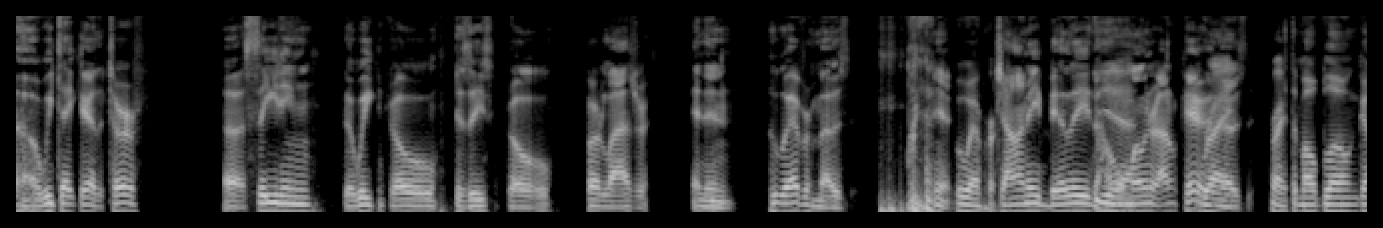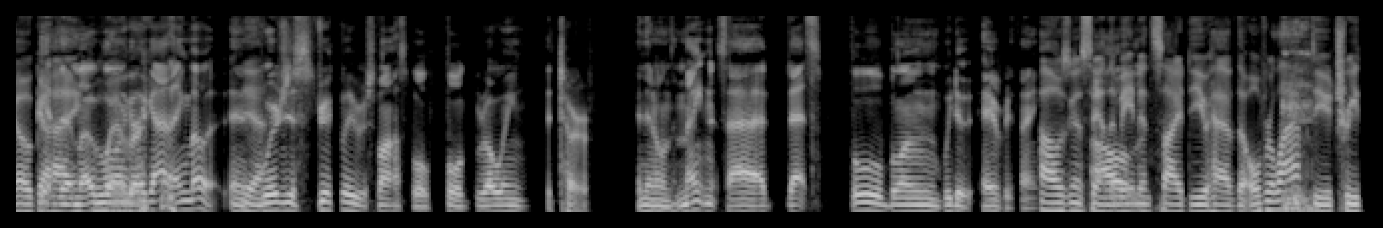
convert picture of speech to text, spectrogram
uh, we take care of the turf, uh, seeding, the weed control, disease control, fertilizer, and then whoever mows it. whoever, Johnny, Billy, the yeah. homeowner, I don't care who right. knows it. Right, the mow, blow, and go guy. Yeah, the mow, blow, and go guy, they can mow it. And yeah. we're just strictly responsible for growing the turf. And then on the maintenance side, that's full blown. We do everything. I was going to say on the maintenance the, side, do you have the overlap? do you treat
